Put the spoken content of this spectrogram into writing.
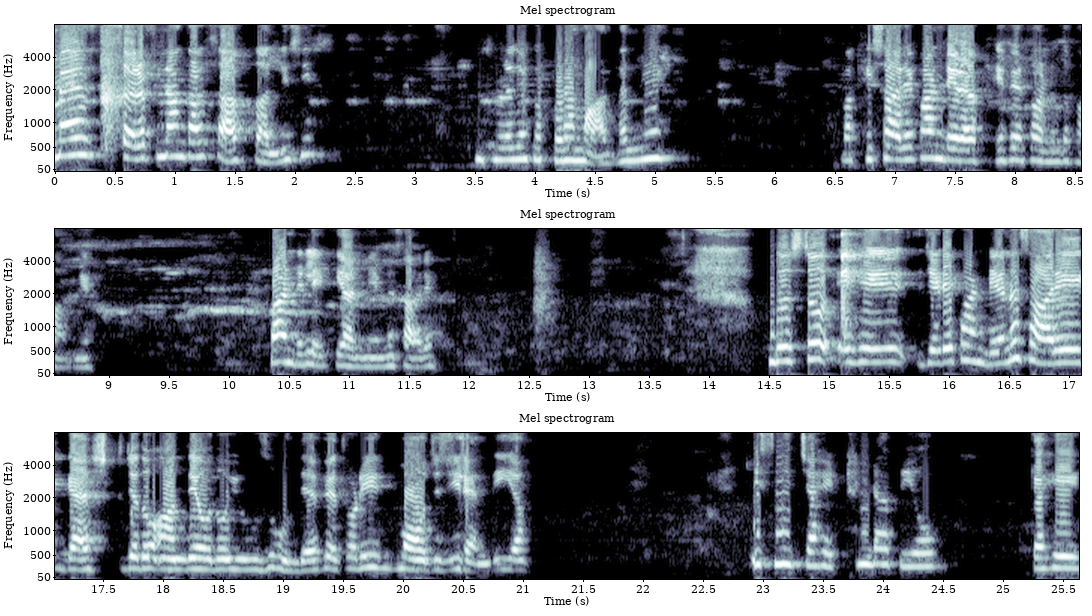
ਮੈਂ ਸਰਫ ਨਾਲ ਗੱਲ ਸਾਫ਼ ਕਰ ਲਈ ਸੀ। ਥੋੜਾ ਜਿਹਾ ਕੱਪੜਾ ਮਾਰ ਦਿੰਨੀ ਬਾਕੀ ਸਾਰੇ ਭਾਂਡੇ ਰੱਖ ਕੇ ਫਿਰ ਤੁਹਾਨੂੰ ਦਿਖਾਉਂਗੀ ਭਾਂਡੇ ਲੈ ਕੇ ਆਣੇ ਮੈਂ ਸਾਰੇ। ਦੋਸਤੋ, ਇਹ ਜਿਹੜੇ ਭਾਂਡੇ ਆ ਨਾ, ਸਾਰੇ ਗੈਸਟ ਜਦੋਂ ਆਉਂਦੇ ਉਦੋਂ ਯੂਜ਼ ਹੁੰਦੇ ਆ, ਫਿਰ ਥੋੜੀ ਮੌਜ ਜੀ ਰਹਿੰਦੀ ਆ। ਇਸ ਵਿੱਚ ਚਾਹੇ ਠੰਡਾ ਪੀਓ, ਚਾਹੇ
